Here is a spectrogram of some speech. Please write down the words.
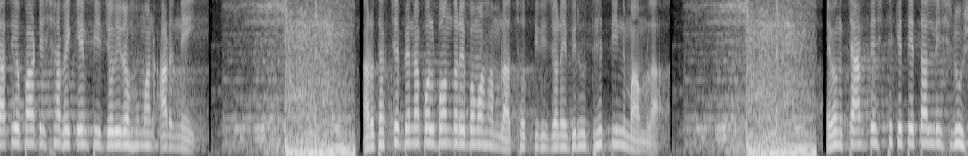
জাতীয় পার্টির সাবেক এমপি জলির রহমান আর নেই। আরও থাকছে বেনাপোল বন্দরে বোমা হামলা, ছত্রিশ জনের বিরুদ্ধে তিন মামলা। এবং চার দেশ থেকে তেতাল্লিশ রুশ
